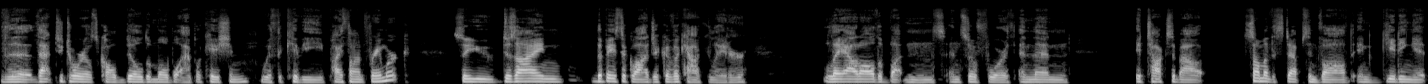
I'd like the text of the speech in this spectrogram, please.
The, that tutorial is called Build a Mobile Application with the Kivy Python framework. So you design the basic logic of a calculator, lay out all the buttons and so forth, and then it talks about some of the steps involved in getting it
